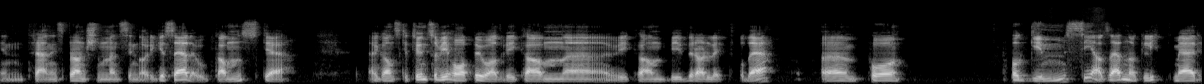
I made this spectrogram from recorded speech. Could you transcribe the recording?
innen, treningsbransjen, mens i Norge så er det jo ganske, ganske tynt. Så vi håper jo at vi kan, eh, vi kan bidra litt på det. På, på gymsida så er det nok litt mer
